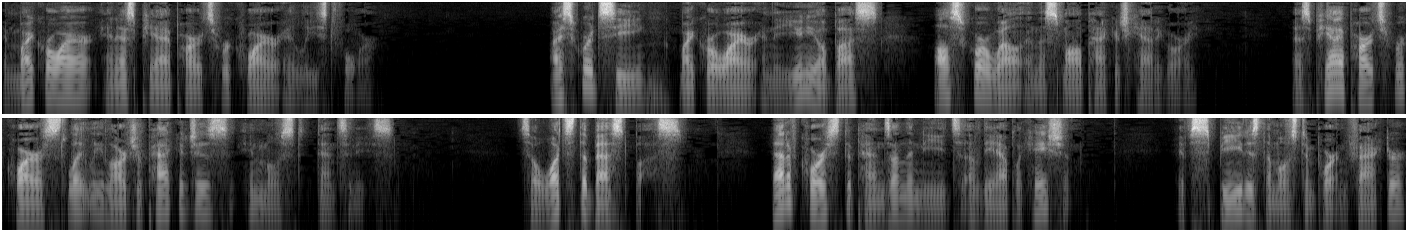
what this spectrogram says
and microwire and SPI parts require at least four. I2C, microwire, and the Unio bus all score well in the small package category. SPI parts require slightly larger packages in most densities. So what's the best bus? That of course depends on the needs of the application. If speed is the most important factor,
